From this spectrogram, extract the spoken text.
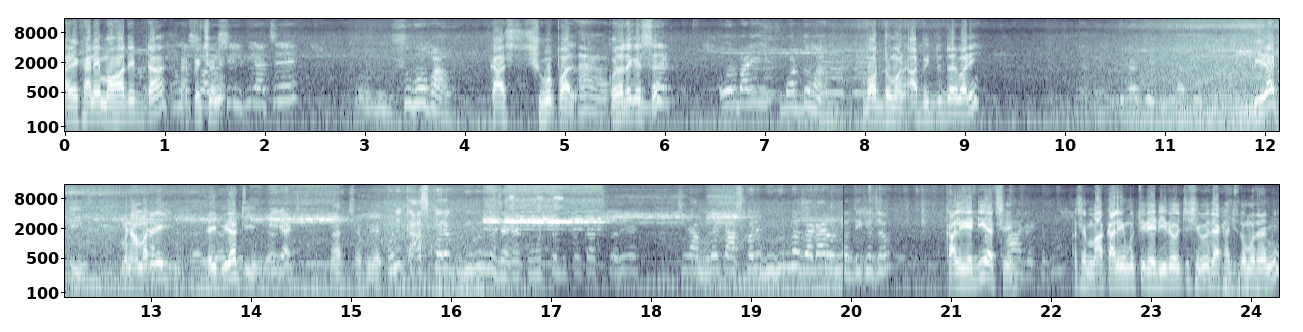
আর এখানে মহাদেবদা আর পেছনে শিল্পী আছে শুভ পাল। কাজ শুভ পাল। হ্যাঁ, কোথা থেকে এসছে? ওর বাড়ি বর্ধমান। বর্ধমান। আর বিদ্যুৎদার বাড়ি? বিরাটি। মানে আমাদের এই এই বিরাটি? আচ্ছা বিরাটি। উনি কাজ করে বিভিন্ন জায়গায় কুমারটলিতেও কাজ করে শ্রীরামপুরে কাজ করে বিভিন্ন জায়গায়। যাও। কালী রেডি আছে? হ্যাঁ। আচ্ছা মা কালীর মূর্তি রেডি রয়েছে সেগুলো দেখাচ্ছি তোমাদের আমি।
